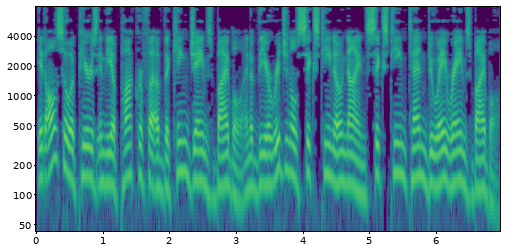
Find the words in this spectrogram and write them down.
It also appears in the Apocrypha of the King James Bible and of the original 1609–1610 Douay-Rheims Bible.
